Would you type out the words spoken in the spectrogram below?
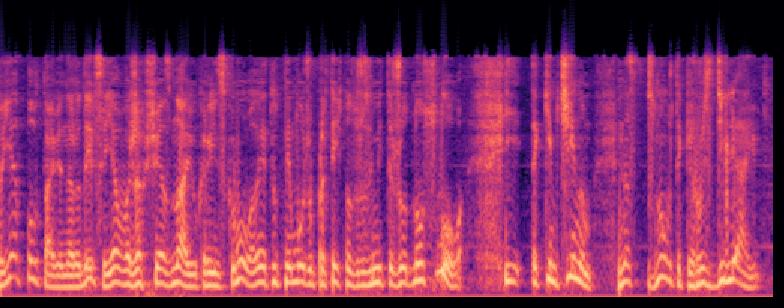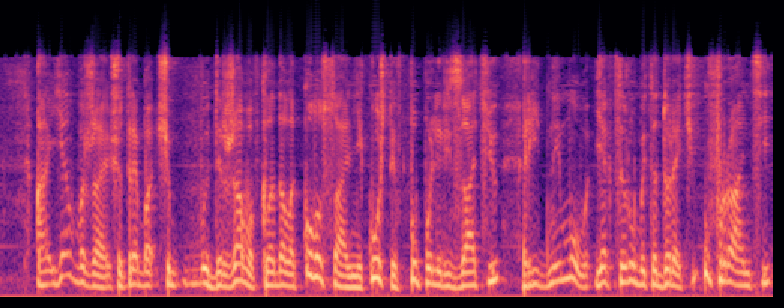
Ну я в Полтаві народився, я вважав, що я знаю українську мову, але я тут не можу практично зрозуміти жодного слова. І таким чином нас знову ж таки розділяють. А я вважаю, що треба, щоб держава вкладала колосальні кошти в популяризацію рідної мови. Як це робиться, до речі, у Франції,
